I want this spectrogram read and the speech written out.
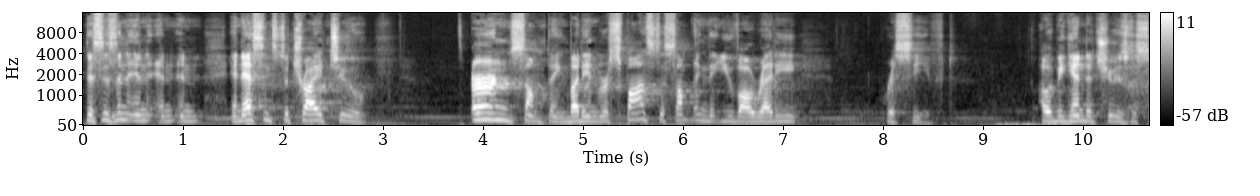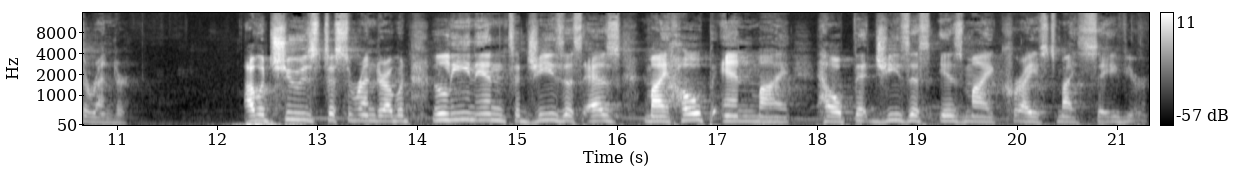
This isn't in, in, in, in essence to try to earn something, but in response to something that you've already received. I would begin to choose to surrender. I would choose to surrender. I would lean into Jesus as my hope and my help, that Jesus is my Christ, my Savior.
